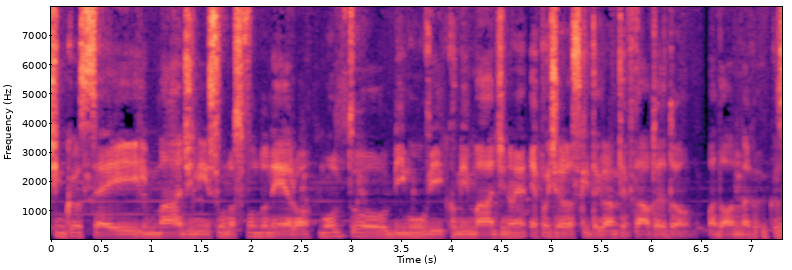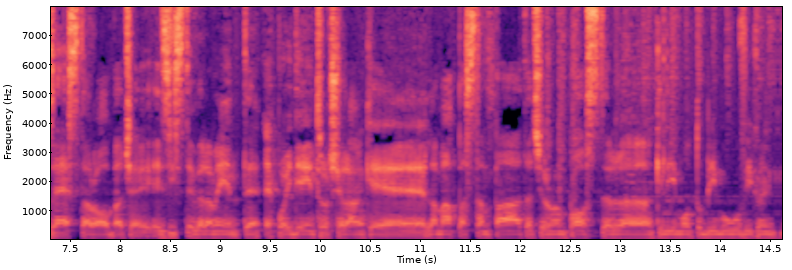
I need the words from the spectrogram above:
5 o 6 immagini su uno sfondo nero, molto B-movie come immagine, e poi c'era la scritta Grand Theft Auto e ho detto, madonna, cos'è sta roba? Cioè, esiste veramente? E poi dentro c'era anche la mappa stampata, c'era un poster eh, anche lì molto B-movie, con il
